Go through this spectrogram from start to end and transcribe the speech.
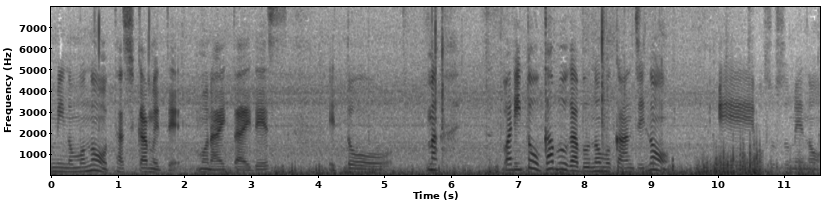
みのものを確かめてもらいたいです。えっとまあ割とガブガブ飲む感じの、えー、おすすめの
